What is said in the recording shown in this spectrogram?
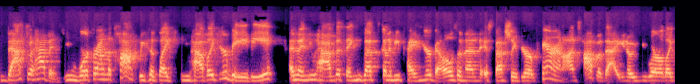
that's what happens. You work around the clock because like you have like your baby and then you have the things that's going to be paying your bills. And then especially if you're a parent on top of that, you know, you are like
